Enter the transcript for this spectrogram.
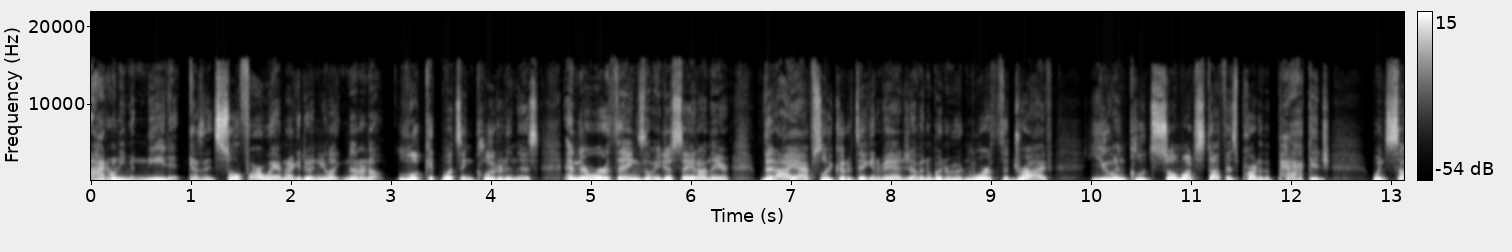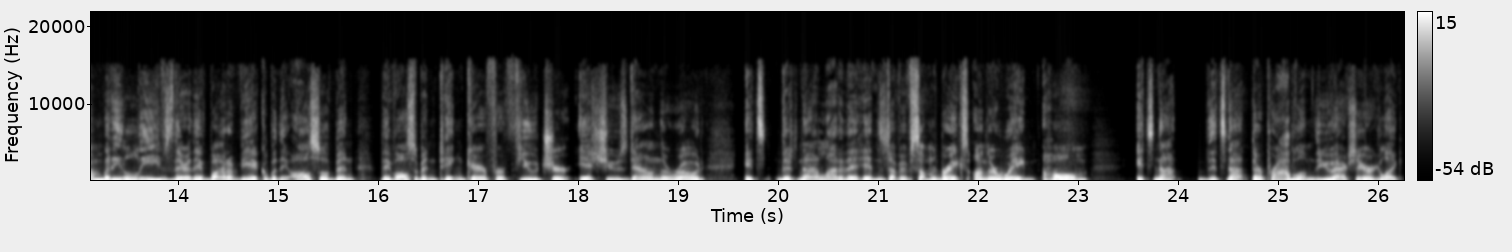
i don't even need it because it's so far away i'm not gonna do it. And you're like no no no. Look at what's included in this. And there were things let me just say it on there that i absolutely could have taken advantage of and it would have been worth the drive. You include so much stuff as part of the package. When somebody leaves there they've bought a vehicle but they also have been they've also been taken care of for future issues down the road. It's there's not a lot of that hidden stuff. If something breaks on their way home it's not it's not their problem. You actually are like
